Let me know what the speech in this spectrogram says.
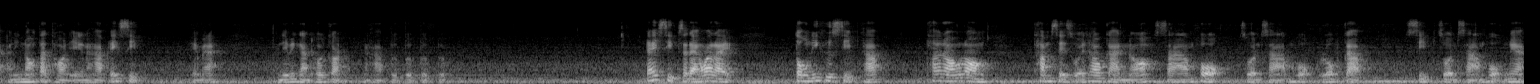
กอันนี้น้องตัดทอนเองนะครับ ได้ 10 เห็นไหมอันนี้เป็นการทดก่อนนะครับปึ๊บปึ๊บปึ๊บปึ๊บได้ 10 แสดงว่าอะไร ตรงนี้คือ 10 ครับ ถ้าน้องลองทำเศษสวยเท่ากันเนาะ36ส่วน36 ลบกับ 10 ส่วน36เนี่ย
